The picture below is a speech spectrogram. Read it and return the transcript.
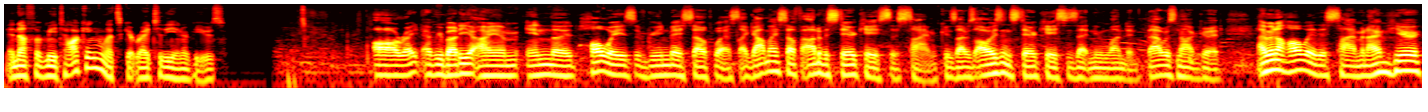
Enough of me talking, let's get right to the interviews. All right, everybody, I am in the hallways of Green Bay Southwest. I got myself out of a staircase this time because I was always in staircases at New London. That was not good. I'm in a hallway this time, and I'm here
